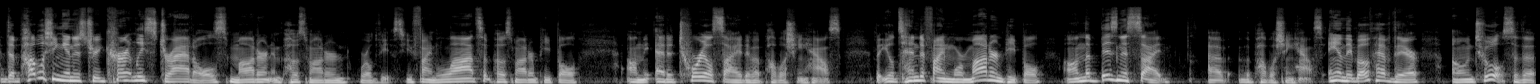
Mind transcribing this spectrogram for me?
The publishing industry currently straddles modern and postmodern worldviews. You find lots of postmodern people on the editorial side of a publishing house, but you'll tend to find more modern people on the business side of the publishing house. And they both have their own tools. So the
